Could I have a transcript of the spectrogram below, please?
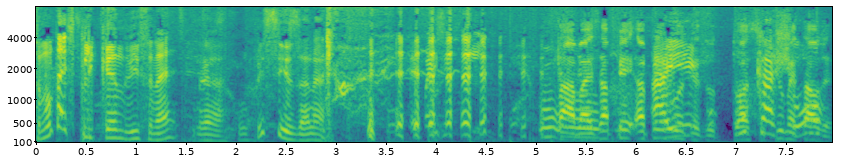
tu não tá explicando isso, né? É, não precisa, né? Mas enfim. o- Tá, mas a, pe- a pergunta, Aí, Edu, tu o cachorro Metalder?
